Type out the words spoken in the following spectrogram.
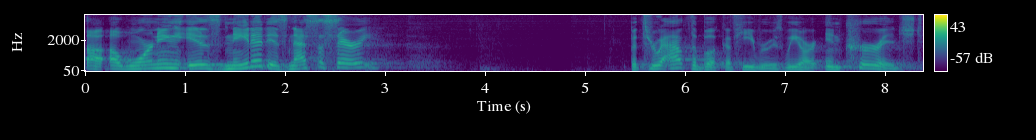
uh, a warning is needed, is necessary. But throughout the book of Hebrews, we are encouraged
